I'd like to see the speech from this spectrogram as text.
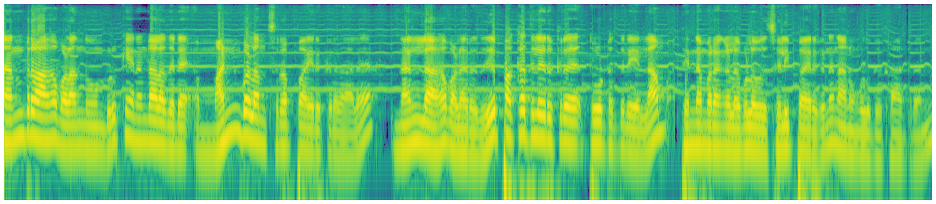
நன்றாக வளர்ந்து கொண்டிருக்கு. ஏனென்றால் அதோட மண் வளம் சிறப்பாக இருக்கிறதால நல்லாக வளருது. பக்கத்தில் இருக்கிற தோட்டத்தில எல்லாம் தென்னை மரங்கள் எவ்வளவு செழிப்பாக இருக்குன்னு நான் உங்களுக்கு காட்டுறேன்.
